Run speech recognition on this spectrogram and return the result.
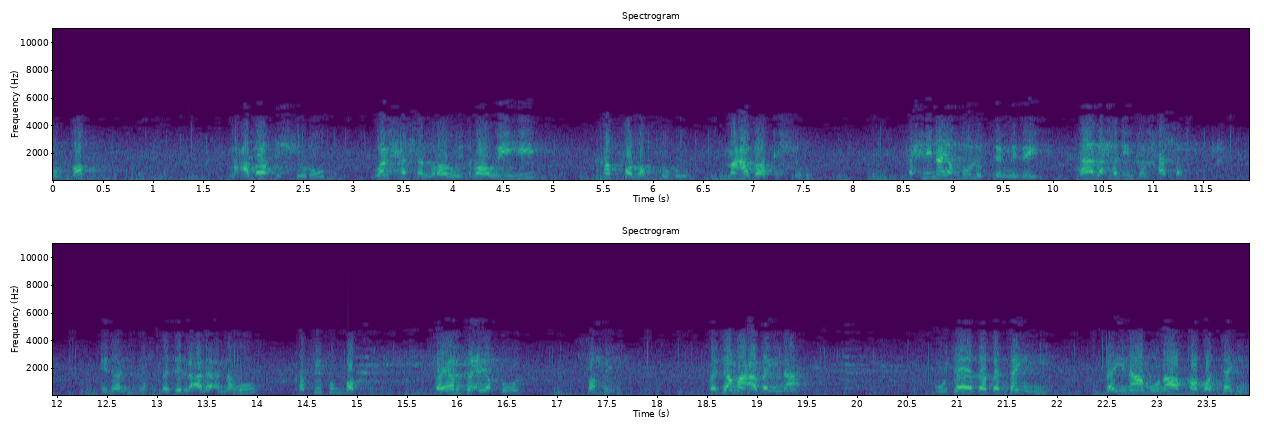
الضبط مع باقي الشروط والحسن راويه خف ضبطه مع باقي الشروط. فحين يقول الترمذي هذا حديث حسن. اذا نستدل على أنه خفيف الضبط. فيرجع يقول صحيح. فجمع بين مجاذبتين بين مناقضتين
